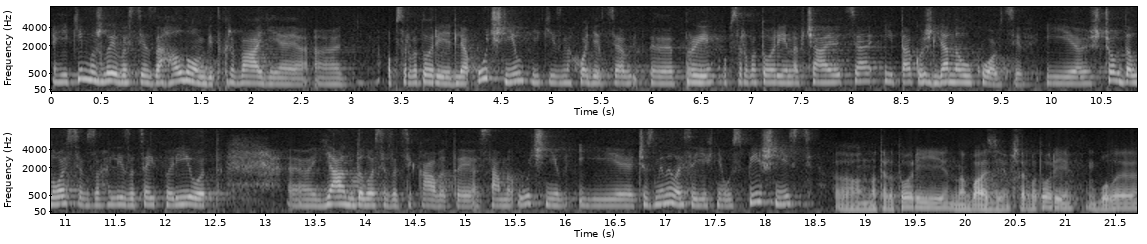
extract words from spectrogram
Які можливості загалом відкриває е, обсерваторії для учнів, які знаходяться е, при обсерваторії, навчаються, і також для науковців? І що вдалося взагалі за цей період? е, Як вдалося зацікавити саме учнів, і чи змінилася їхня успішність? На території, на базі обсерваторії були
